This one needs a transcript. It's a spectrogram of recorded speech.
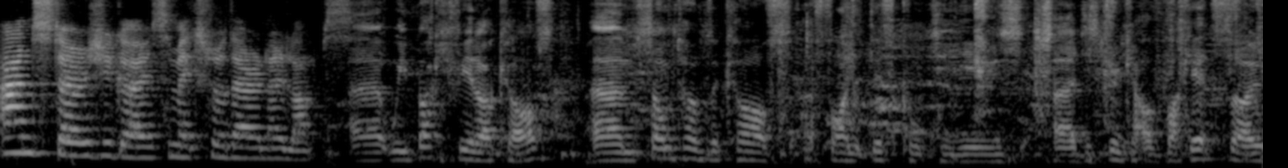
and stir as you go to make sure there are no lumps. Uh, we bucket feed our calves. Um, sometimes the calves find it difficult to use uh, just drink out of buckets. So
